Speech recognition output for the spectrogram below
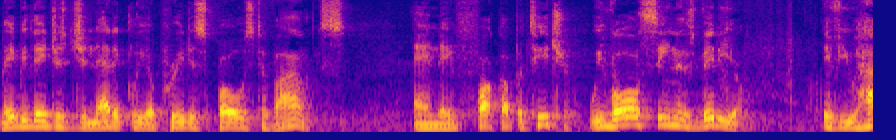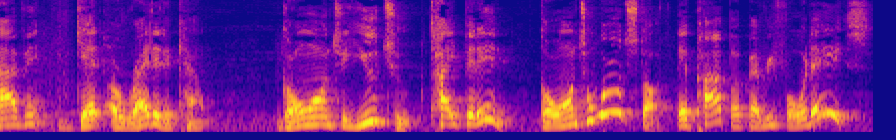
Maybe they just genetically are predisposed to violence, and they fuck up a teacher. We've all seen this video. If you haven't, get a Reddit account. Go on to YouTube, type it in. Go on to WorldStar. They pop up every four days.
